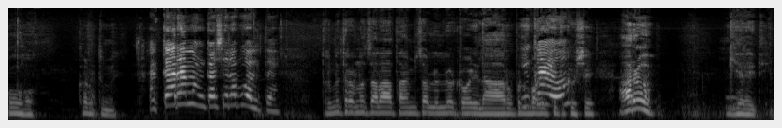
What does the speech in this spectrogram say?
हो हो करतो मी. करा मग कशाला बोलताय? तर मित्रांनो चला आता आम्ही चाललो लोटवाडीला. आरो पण हे बघा किती हो? खुश आहे. आरो घे रे ती.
